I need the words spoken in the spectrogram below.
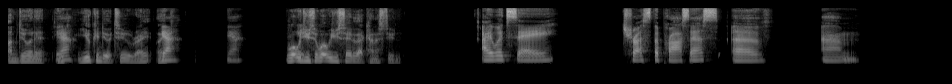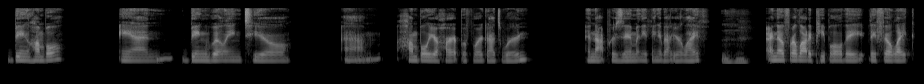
I'm doing it. Yeah. You, can do it too, right? Like, yeah. Yeah. What would you say? What would you say to that kind of student? I would say trust the process of um, being humble and being willing to um, humble your heart before God's word and not presume anything about your life. Mm-hmm. I know for a lot of people, they they feel like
